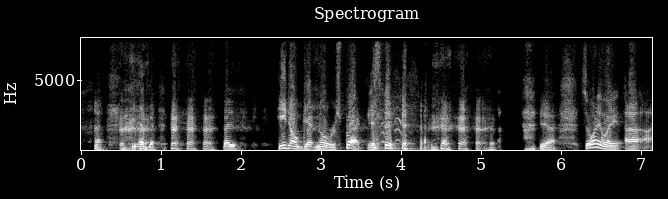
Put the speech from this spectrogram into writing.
yeah, but, but he don't get no respect. yeah. So anyway, uh,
